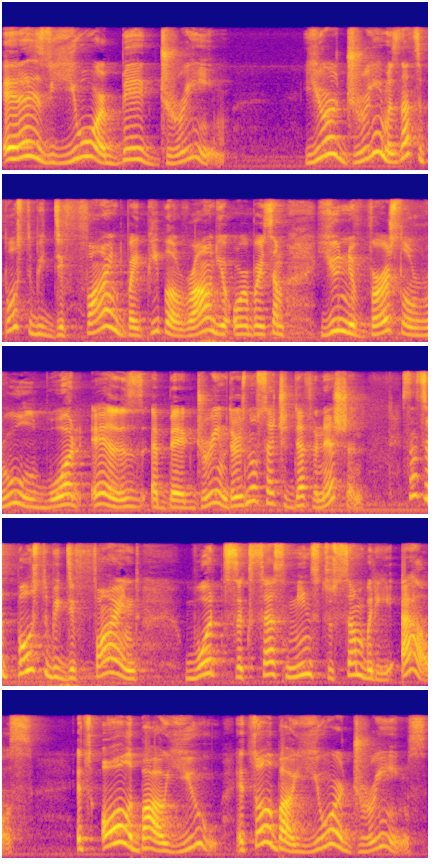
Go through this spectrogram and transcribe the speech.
It is your big dream. Your dream is not supposed to be defined by people around you or by some universal rule. What is a big dream? There's no such definition. It's not supposed to be defined what success means to somebody else. It's all about you. It's all about your dreams.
